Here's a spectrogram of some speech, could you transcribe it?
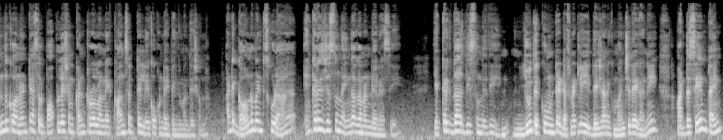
ఎందుకు అని అంటే అసలు పాపులేషన్ కంట్రోల్ అనే కాన్సెప్టే లేకోకుండా అయిపోయింది మన దేశంలో. అంటే గవర్నమెంట్స్ కూడా ఎంకరేజ్ చేస్తున్నాయి ఇంకా కనండి అనేసి. ఎక్కడికి దారి తీస్తుంది ఇది? యూత్ ఎక్కువ ఉంటే డెఫినెట్లీ దేశానికి మంచిదే కానీ అట్ ద సేమ్ టైం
